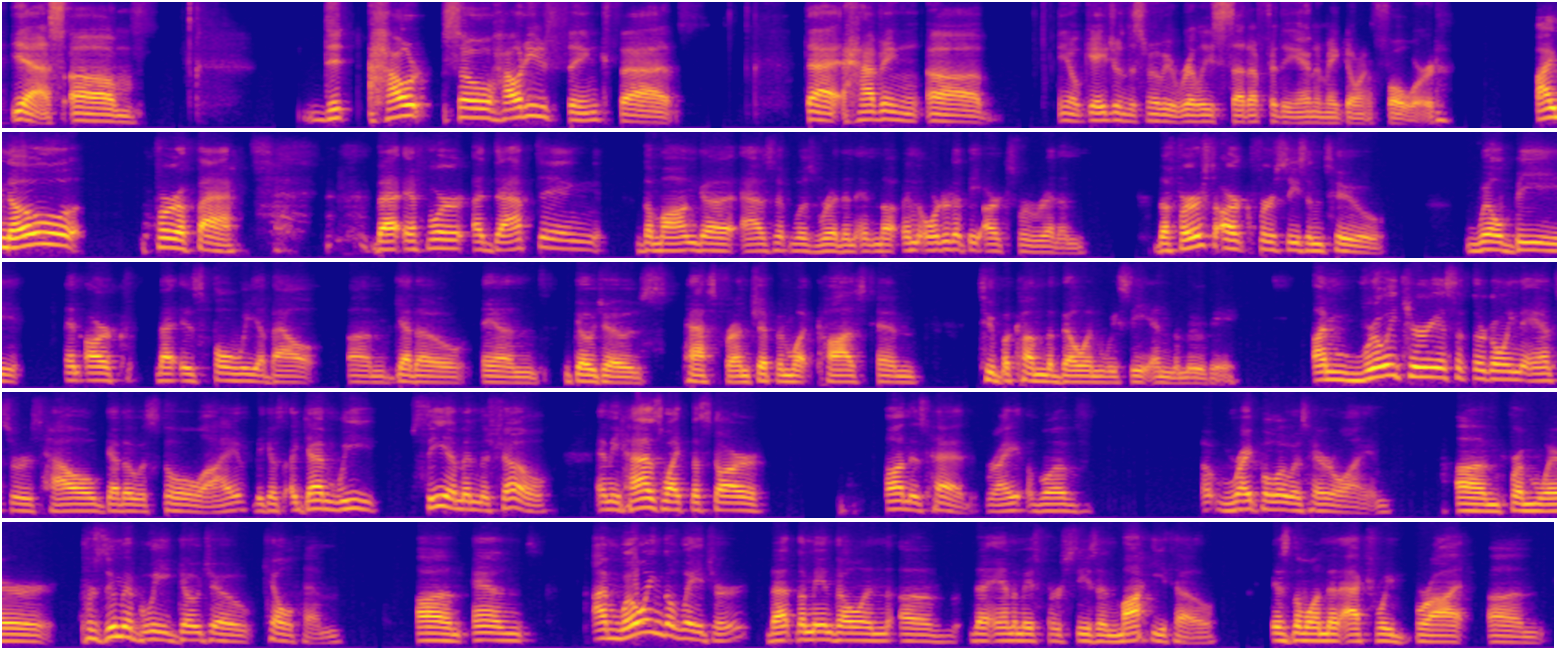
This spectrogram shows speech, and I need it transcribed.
yes um did how so how do you think that that having uh you know, Gage in this movie really set up for the anime going forward? I know for a fact that if we're adapting the manga as it was written in the in order that the arcs were written, the first arc for season two will be an arc that is fully about um, Geto and Gojo's past friendship and what caused him to become the villain we see in the movie. I'm really curious if they're going to answer is how Geto is still alive because again, we see him in the show and he has like the scar on his head, right above, uh, right below his hairline, um, from where presumably Gojo killed him. Um, and I'm willing to wager that the main villain of the anime's first season, Mahito, is the one that actually brought um,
